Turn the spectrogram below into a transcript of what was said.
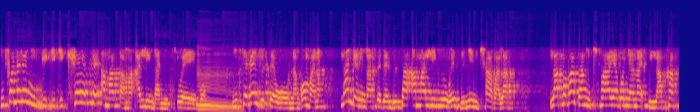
kufanele ngi- ngi- ngikhethe amagama alinganisiweko ngisebenzise wona ngombana nange ngingasebenzisa amalimi wezinye iintjhaba la lapha bazangitshaya bonyana lapha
